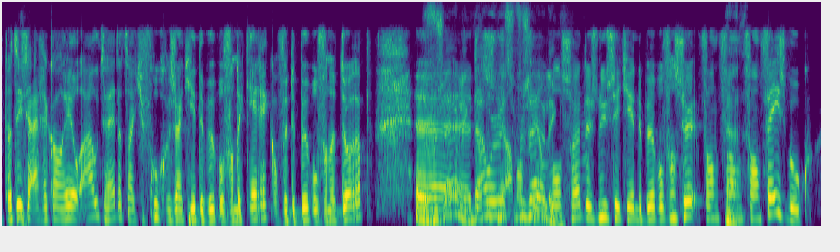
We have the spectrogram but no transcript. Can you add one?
Dat is eigenlijk al heel oud. Hè? Dat had je vroeger zat je in de bubbel van de kerk of in de bubbel van het dorp. Uh, dat is nu allemaal veel losser. Dus nu zit je in de bubbel van, van, van, ja. van Facebook.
